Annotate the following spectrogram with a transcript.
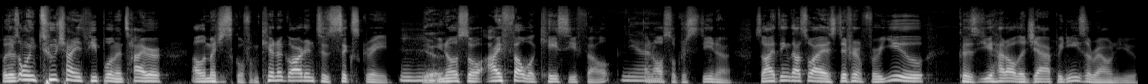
But there's only two Chinese people in the entire elementary school, from kindergarten to sixth grade. Mm-hmm. Yeah. You know, so I felt what Kasey felt, Yeah. and also Christina. So I think that's why it's different for you because you had all the Japanese around you.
